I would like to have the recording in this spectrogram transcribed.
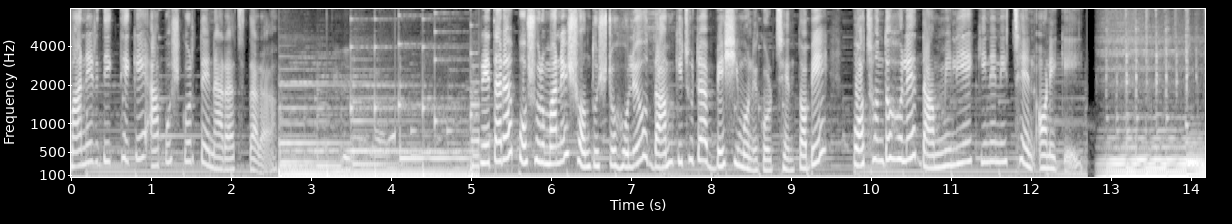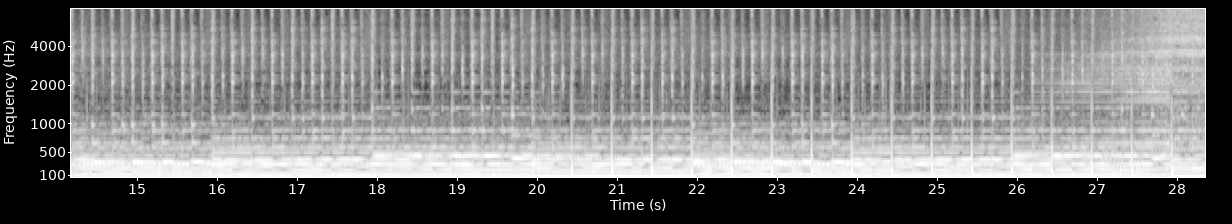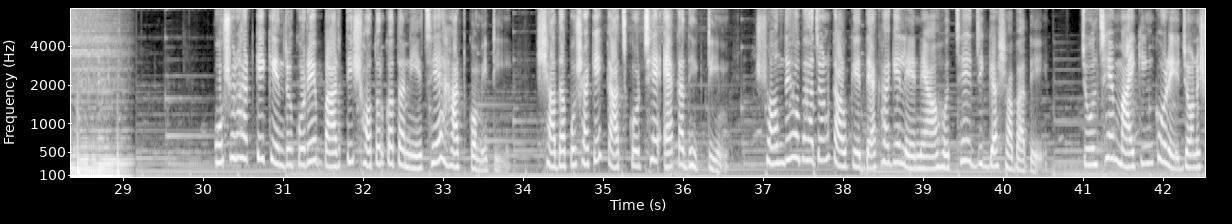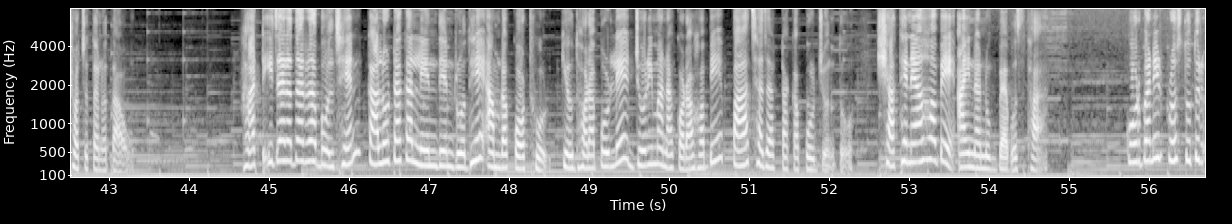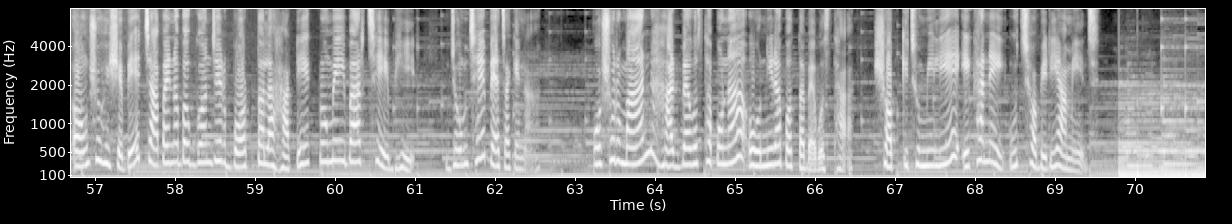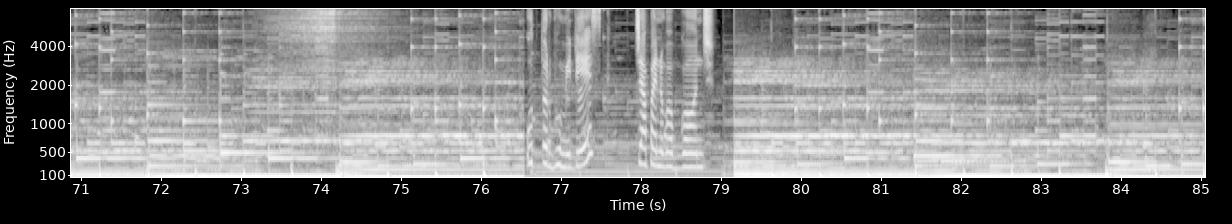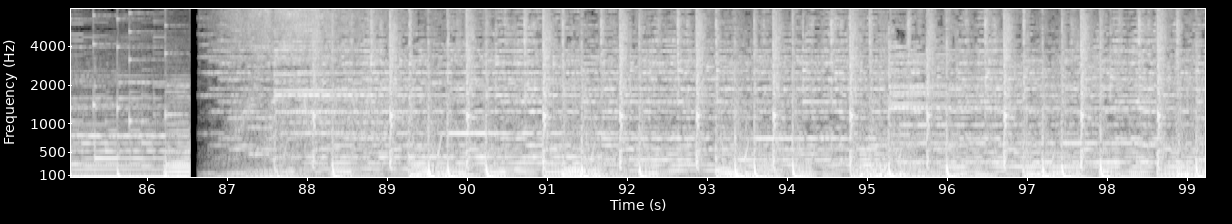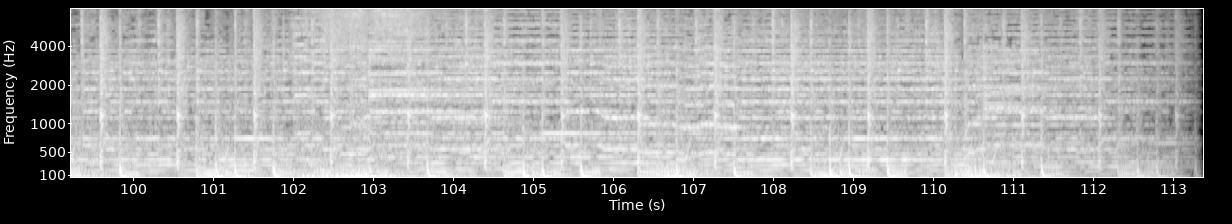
মানের দিক থেকে আপোষ করতে নারাজ তারা। ক্রেতারা পশুর মানে সন্তুষ্ট হলেও দাম কিছুটা বেশি মনে করছেন, তবে পছন্দ হলে দাম মিলিয়ে কিনে নিচ্ছেন অনেকেই। পশুর হাটকে কেন্দ্র করে বাড়তি সতর্কতা নিয়েছে হাট কমিটি। সাদা পোশাকে কাজ করছে একাধিক টিম। সন্দেহভাজন কাউকে দেখা গেলে নেওয়া হচ্ছে জিজ্ঞাসাবাদে। চলছে মাইকিং করে জনসচেতনতাও। হাট ইজারাদাররা বলছেন, কালো টাকা লেনদেন রোধে আমরা কঠোর। কেউ ধরা পড়লে জরিমানা করা হবে পাঁচ হাজার টাকা পর্যন্ত। সাথে নেওয়া হবে আইনানুগ ব্যবস্থা। কোরবানির প্রস্তুতির অংশ হিসেবে চাঁপাইনবাবগঞ্জের বটতলা হাটে ক্রমেই বাড়ছে ভিড়। জমছে বেচাকেনা। পশুর মান, হাট ব্যবস্থাপনা ও নিরাপত্তা ব্যবস্থা, সবকিছু মিলিয়ে এখানেই উৎসবেরই আমেজ। উত্তরভূমি ডেস্ক, চাঁপাইনবাবগঞ্জ।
